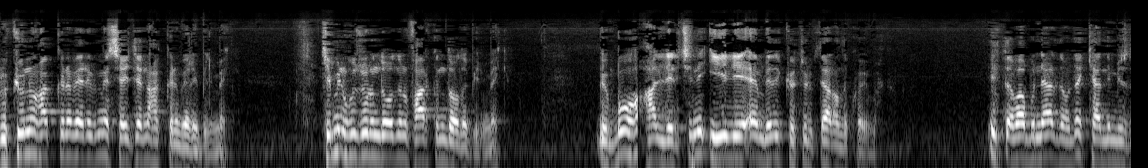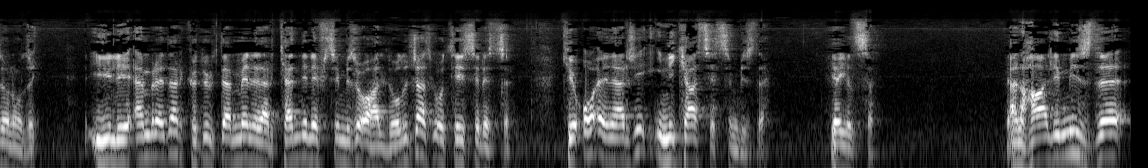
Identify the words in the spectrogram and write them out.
Rükûnun hakkını verebilmek, secdenin hakkını verebilmek. Kimin huzurunda olduğunu farkında olabilmek. Bu haller içinde iyiliği emredip kötülükten alıkoymak. İlk defa bu nereden olacak? Kendimizden olacak. İyiliği emreder, kötülükten men eder. Kendi nefsimizi o halde olacağız ki o tesir etsin. Ki o enerji inikas etsin bizde. Yayılsın. Yani halimizde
